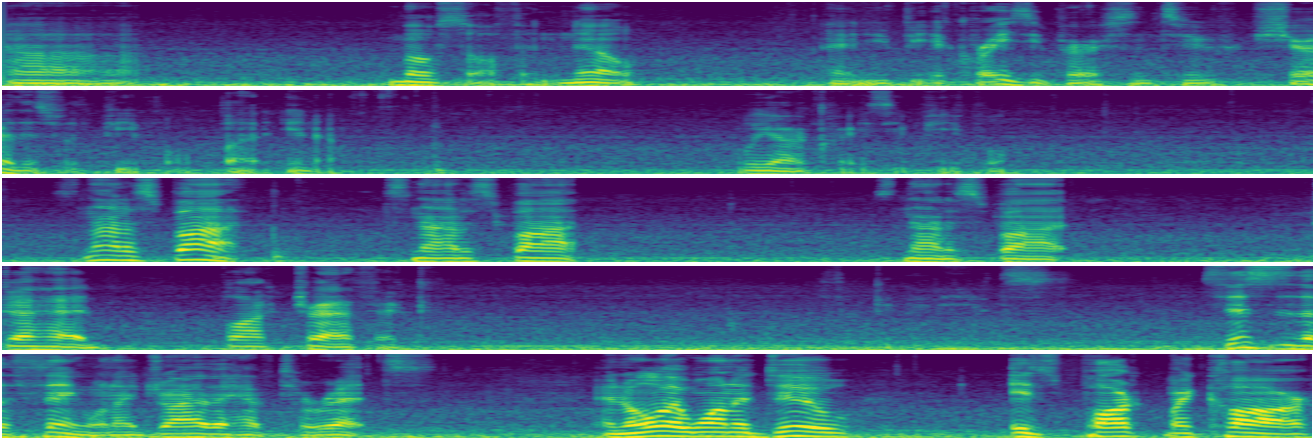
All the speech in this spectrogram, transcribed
Uh, most often, no. And you'd be a crazy person to share this with people, but you know, we are crazy people. It's not a spot. It's not a spot. It's not a spot. Go ahead. Block traffic. So this is the thing. When I drive, I have Tourette's. And all I want to do is park my car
